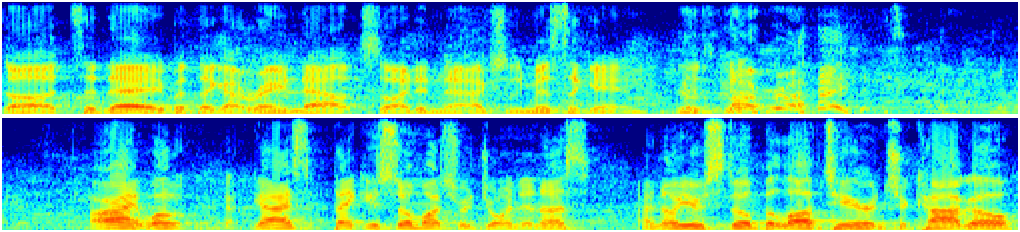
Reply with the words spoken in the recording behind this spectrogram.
uh, today, but they got rained out, so I didn't actually miss a game. It was good. right. All right, well, guys, thank you so much for joining us. I know you're still beloved here in Chicago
